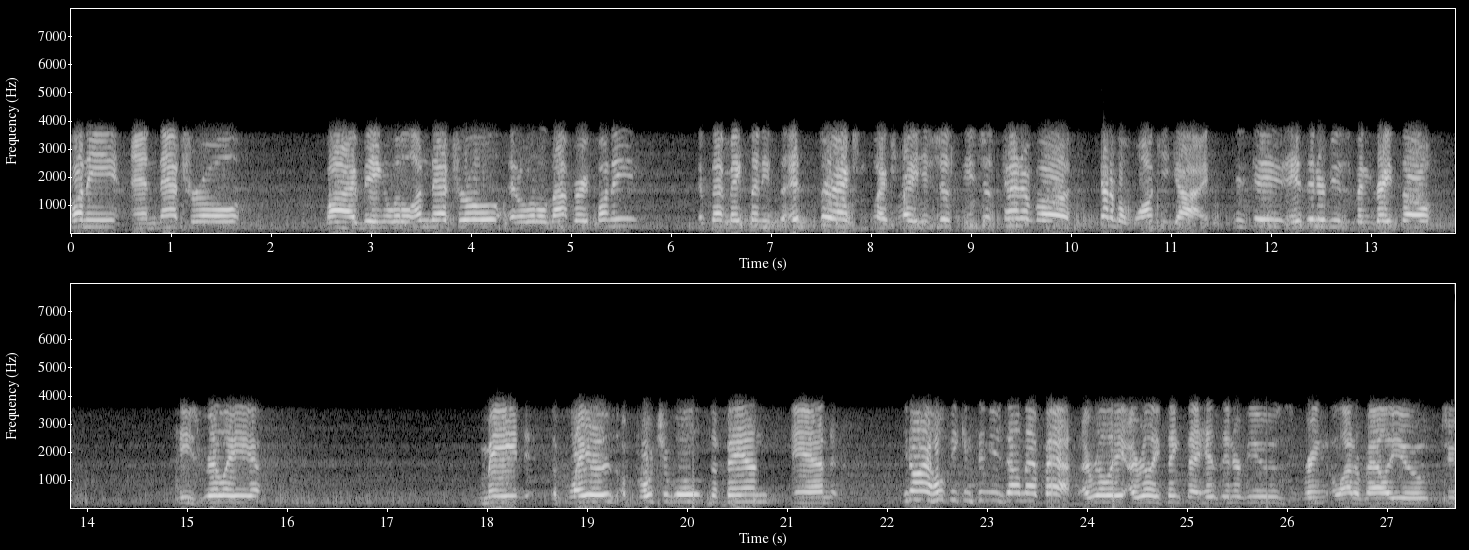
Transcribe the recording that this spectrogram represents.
funny and natural by being a little unnatural and a little not very funny. If that makes any sense, it's Sir Action Slacks, right? He's just he's just kind of a kind of a wonky guy. His his interviews have been great though. He's really made the players approachable to fans, and you know, I hope he continues down that path. I really, I really think that his interviews bring a lot of value to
